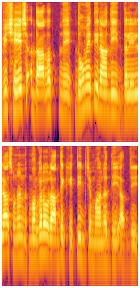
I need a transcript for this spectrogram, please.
ਵਿਸ਼ੇਸ਼ ਅਦਾਲਤ ਨੇ ਦੋਵੇਂ ਧਿਰਾਂ ਦੀ ਦਲੀਲਾਂ ਸੁਣਨ ਮਗਰੋਂ ਰੱਦ ਕੀਤੀ ਜ਼ਮਾਨਤ ਦੀ ਅਰਜ਼ੀ।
